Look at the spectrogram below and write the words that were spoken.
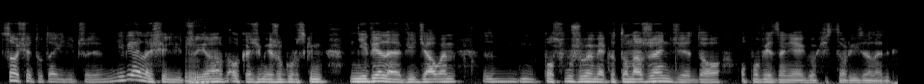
co się tutaj liczy? Niewiele się liczy. Ja mhm. o Kazimierzu Górskim niewiele wiedziałem. Posłużyłem jako to narzędzie do opowiedzenia jego historii zaledwie.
